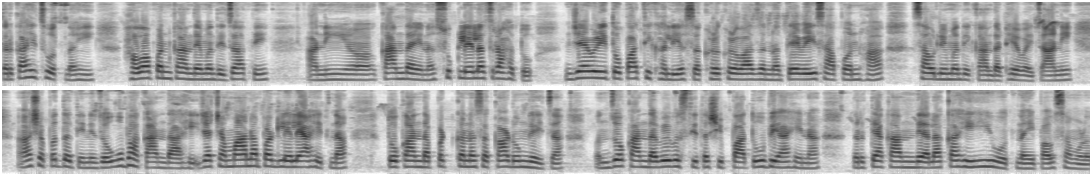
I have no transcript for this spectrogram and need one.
तर काहीच होत नाही. हवा पण कांद्यामध्ये जाते आणि कांदा आहे ना सुकलेलाच राहतो. ज्यावेळी तो पाथीखाली असा खळखळ वाजन ना त्यावेळीस आपण हा सावलीमध्ये कांदा ठेवायचा. आणि अशा पद्धतीने जो उभा कांदा आहे ज्याच्या माना पडलेल्या आहेत ना तो कांदा पटकन असा काढून घ्यायचा. पण जो कांदा व्यवस्थित अशी पात उभी आहे ना तर त्या कांद्याला काहीही होत नाही पावसामुळं.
